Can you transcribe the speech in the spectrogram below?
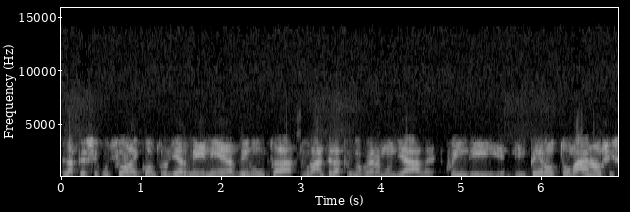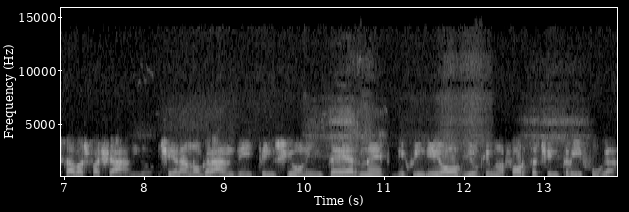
la persecuzione contro gli armeni è avvenuta durante la prima guerra mondiale, quindi l'impero ottomano si stava sfasciando, c'erano grandi tensioni interne e quindi è ovvio che una forza centrifuga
